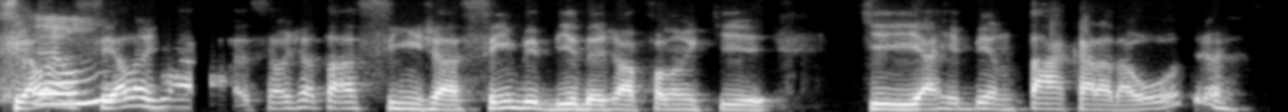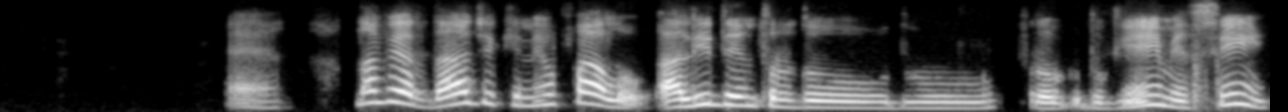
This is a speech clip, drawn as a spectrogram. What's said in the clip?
Se ela, Eu se ela já, se ela já tá assim, já sem bebida, já falando que, que ia arrebentar a cara da outra, É. Na verdade, é que nem eu falo, ali dentro do, do, do game, assim,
